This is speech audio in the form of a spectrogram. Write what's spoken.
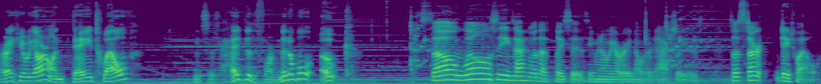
Alright, here we are on day 12. It says, head to the formidable oak. So we'll see exactly what that place is, even though we already know what it actually is. So let's start day 12.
